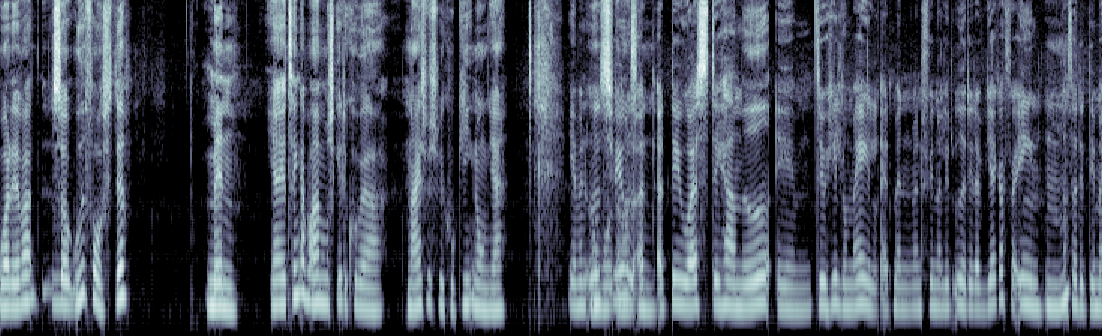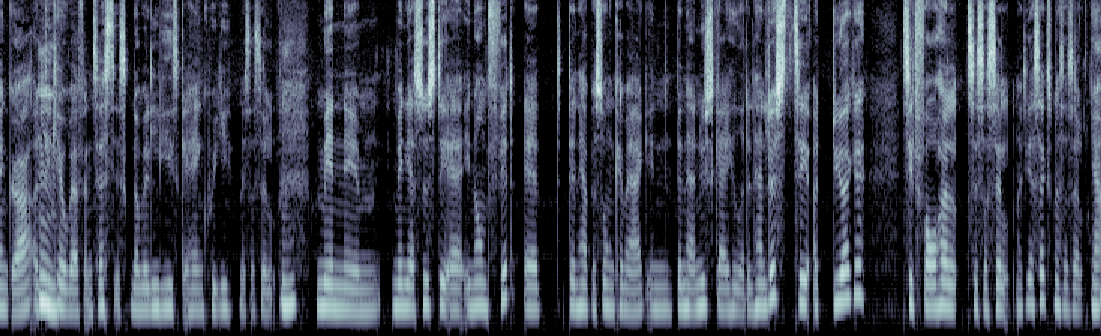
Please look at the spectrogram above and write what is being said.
whatever, mm. så udforsk det. Men ja, jeg tænker bare, at måske det kunne være nice, hvis vi kunne give nogle ja. Jamen uden der tvivl, og, og det er jo også det her med, øhm, det er jo helt normalt, at man, man finder lidt ud af det, der virker for en, Mhm. og så er det det, man gør, og Mm. det kan jo være fantastisk, når man lige skal have en quickie med sig selv. Mm. Men, øhm, men jeg synes, det er enormt fedt, at den her person kan mærke en, den her nysgerrighed og den her lyst til at dyrke sit forhold til sig selv, når de har sex med sig selv. Ja.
